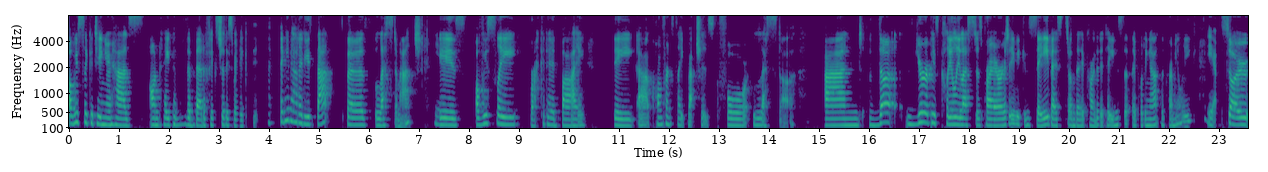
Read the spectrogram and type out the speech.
obviously Coutinho has on paper the better fixture this week. The thing about it is that Spurs Leicester match yeah. is obviously bracketed by the uh, Conference League matches for Leicester. And the Europe is clearly Leicester's priority. We can see based on the kind of teams that they're putting out in the Premier League. Yeah. So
